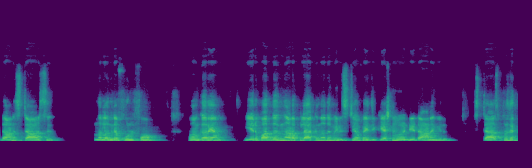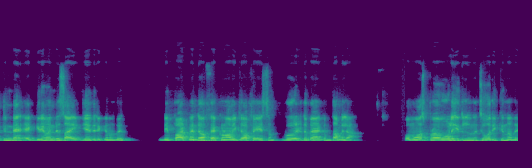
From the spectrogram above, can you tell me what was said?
ഇതാണ് സ്റ്റാർസ് എന്നുള്ളതിന്റെ ഫുൾ ഫോം നമുക്കറിയാം ഈ ഒരു പദ്ധതി നടപ്പിലാക്കുന്നത് മിനിസ്ട്രി ഓഫ് എഡ്യൂക്കേഷന് വേണ്ടിയിട്ടാണെങ്കിലും സ്റ്റാർസ് പ്രൊജക്ടിന്റെ എഗ്രിമെന്റ് സൈൻ ചെയ്തിരിക്കുന്നത് ഡിപ്പാർട്ട്മെന്റ് ഓഫ് എക്കണോമിക് അഫയേഴ്സും വേൾഡ് ബാങ്കും തമ്മിലാണ്. അപ്പോൾ മോസ്റ്റ് പ്രോബബിളി ഇതിൽ നിന്ന് ചോദിക്കുന്നത്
